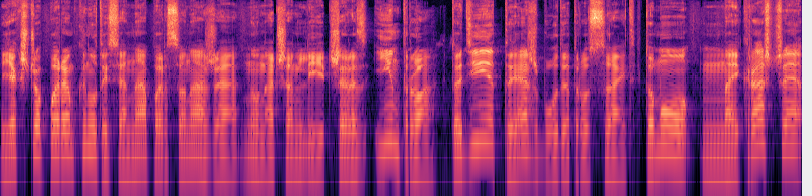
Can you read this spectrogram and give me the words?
Якщо перемкнутися на персонажа, ну на Чанлі через інтро, тоді теж буде трусайт. Тому найкраще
